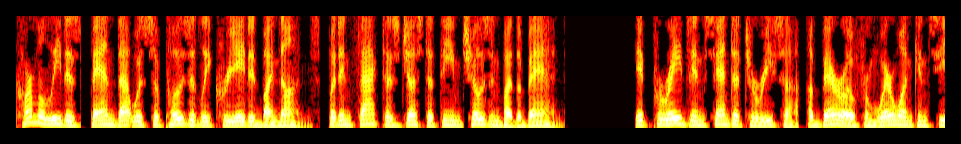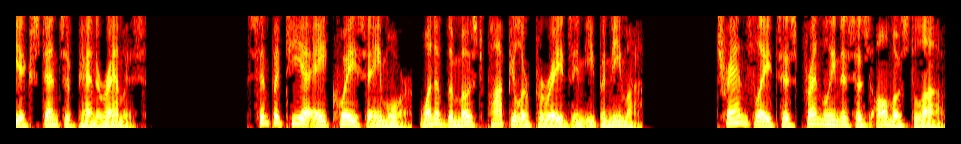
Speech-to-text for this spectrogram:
Carmelitas, band that was supposedly created by nuns, but in fact is just a theme chosen by the band. It parades in Santa Teresa, a barrow from where one can see extensive panoramas. Simpatia É Quase Amor, one of the most popular parades in Ipanema. Translates as friendliness is almost love.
